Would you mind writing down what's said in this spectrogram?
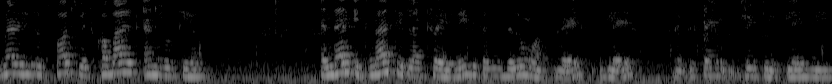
very little spots with cobalt and rutile and then it melted like crazy because it's the Lumos glaze, glaze like the same drippy glazy,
